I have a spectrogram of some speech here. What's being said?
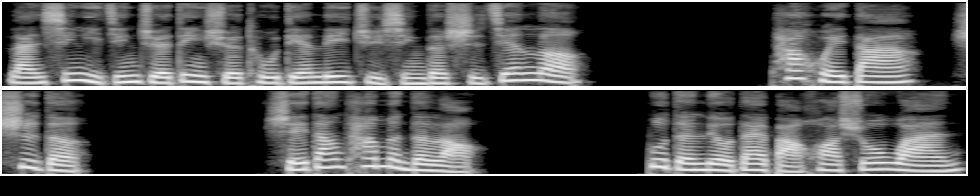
蓝星已经决定学徒典礼举行的时间了？”他回答：“是的。”谁当他们的老？不等柳带把话说完，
